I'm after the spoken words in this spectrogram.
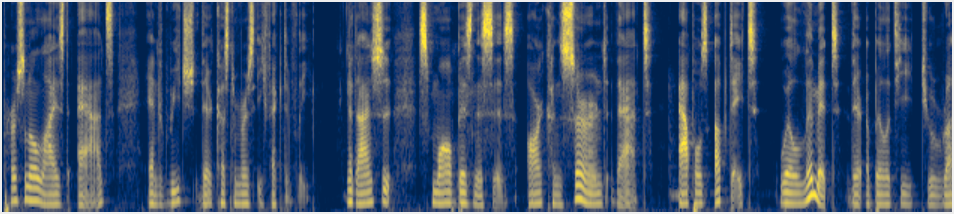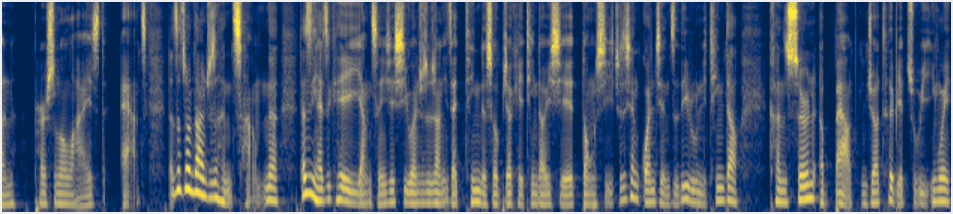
personalized ads and reach their customers effectively. 那答案是 small businesses are concerned that Apple's update will limit their ability to run personalized ads，那这段当然就是很长，那但是你还是可以养成一些习惯，就是让你在听的时候比较可以听到一些东西，就是像关键字，例如你听到 concern about，你就要特别注意，因为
